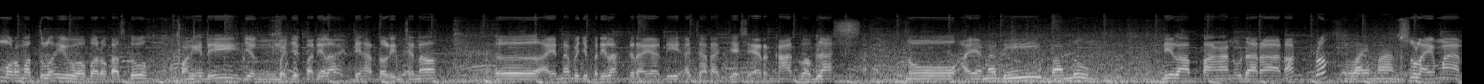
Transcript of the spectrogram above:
Assalamualaikum warahmatullahi wabarakatuh. Panggil di jeung Bajet Padilah di Hardolin Channel. Eh Ayana Bajet Padilah keraya di acara JSR K12 Nu Ayana di Bandung di lapangan udara. Non bro? Sulaiman. Sulaiman.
